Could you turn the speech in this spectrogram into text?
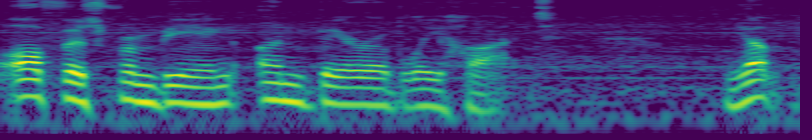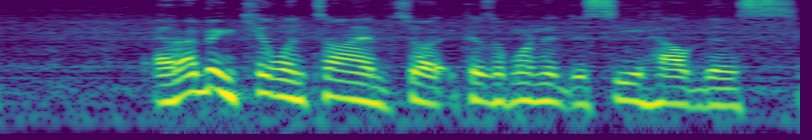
office from being unbearably hot. Yep. And I've been killing time so because I wanted to see how this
